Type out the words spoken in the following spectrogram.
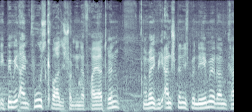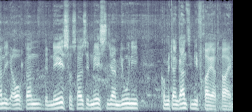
Ich bin mit einem Fuß quasi schon in der Freiheit drin. Und wenn ich mich anständig benehme, dann kann ich auch dann demnächst, das heißt im nächsten Jahr im Juni, komme ich dann ganz in die Freiheit rein.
